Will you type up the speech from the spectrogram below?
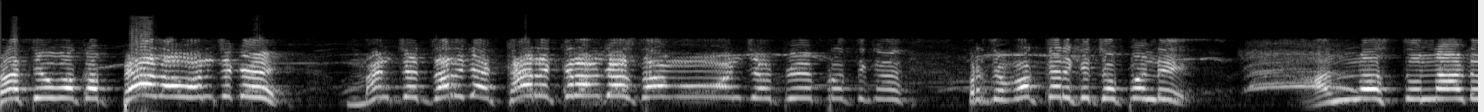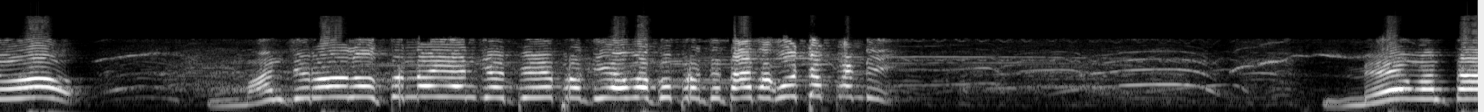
ప్రతి ఒక్క పేద వంశకి మంచి జరిగే కార్యక్రమం చేస్తాము అని చెప్పి ప్రతి ప్రతి ఒక్కరికి చెప్పండి. అన్నొస్తున్నాడు మంచి రోజులు వస్తున్నాయి అని చెప్పి ప్రతి అవ్వకు ప్రతి తాతకు చెప్పండి. మేమంతా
